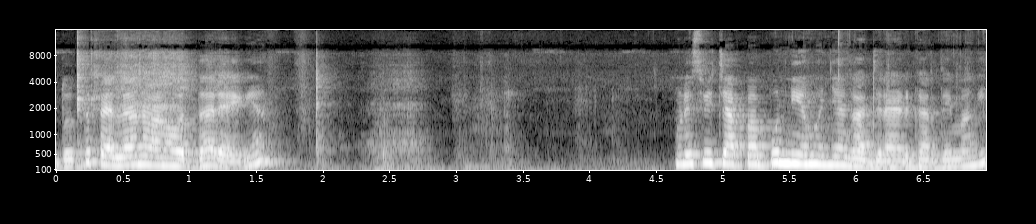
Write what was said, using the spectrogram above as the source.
ਦੁੱਧ ਪਹਿਲਾਂ ਨਾਲੋਂ ਅੱਧਾ ਰਹਿ ਗਿਆ। ਹੁਣ ਇਸ ਵਿੱਚ ਆਪਾਂ ਭੁੰਨੀਆਂ ਹੋਈਆਂ ਗਾਜਰਾਂ ਐਡ ਕਰ ਦੇਵਾਂਗੇ।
